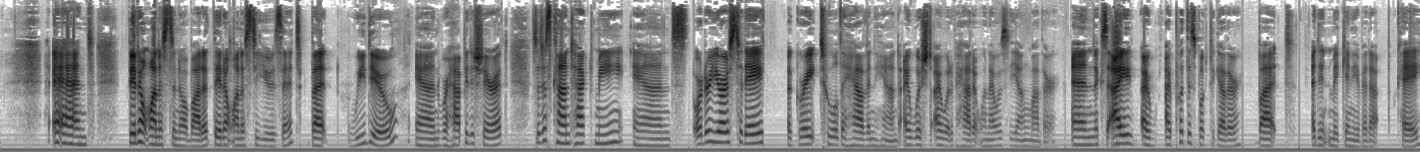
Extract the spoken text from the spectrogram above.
and they don't want us to know about it, they don't want us to use it. But we do, and we're happy to share it. So just contact me and order yours today. A great tool to have in hand. I wished I would have had it when I was a young mother. And I, I, I put this book together, but I didn't make any of it up, okay?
